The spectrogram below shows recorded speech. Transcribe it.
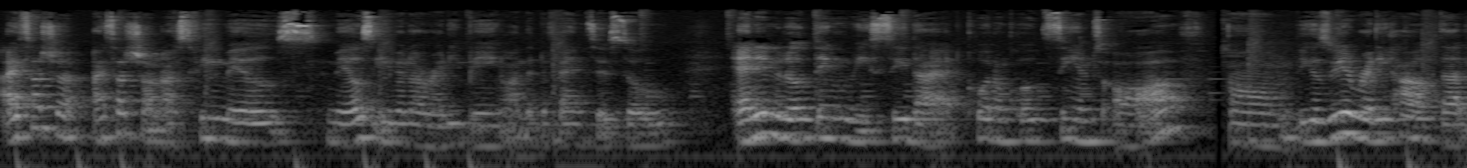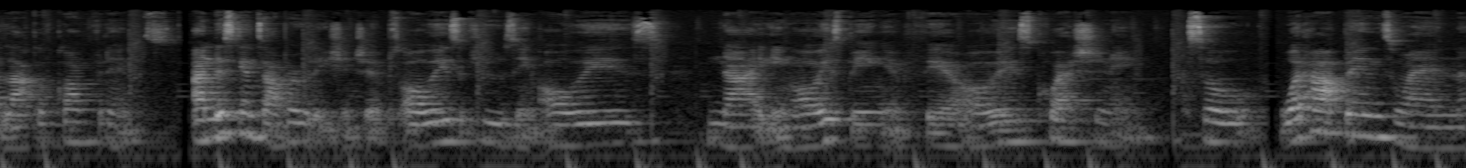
I touched on I touched on us females, males even already being on the defensive. So any little thing we see that quote unquote seems off um, because we already have that lack of confidence. And this can tamper relationships. Always accusing always nagging always being in fear always questioning. So what happens when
